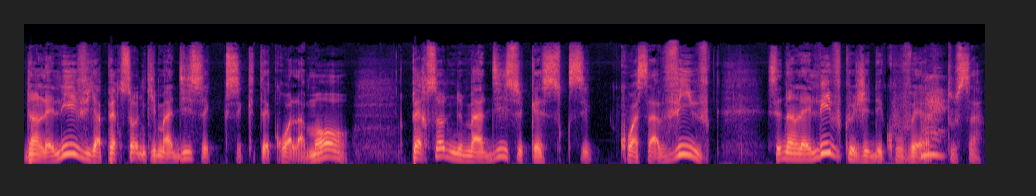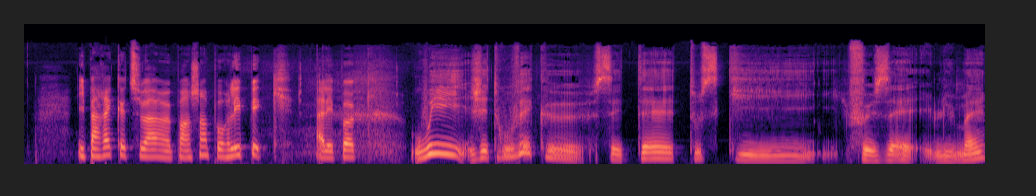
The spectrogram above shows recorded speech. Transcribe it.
dans les livres, il y a personne qui m'a dit ce qu'était quoi la mort. Personne ne m'a dit ce qu'est c'est quoi ça vivre. C'est dans les livres que j'ai découvert tout ça. Il paraît que tu as un penchant pour l'épique à l'époque. Oui, j'ai trouvé que c'était tout ce qui faisait l'humain.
